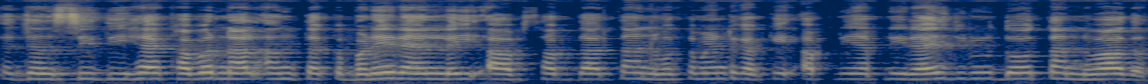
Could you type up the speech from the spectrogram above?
ਏਜੰਸੀ ਦੀ ਹੈ। ਖਬਰ ਨਾਲ ਅੰਤ ਤੱਕ ਬਣੇ ਰਹਿਣ ਲਈ ਆਪ ਸਭ ਦਾ ਧੰਨਵਾਦ। ਕਮੈਂਟ ਕਰਕੇ ਆਪਣੀ ਆਪਣੀ ਰਾਏ ਜ਼ਰੂਰ ਦਿਓ। ਧੰਨਵਾਦ।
